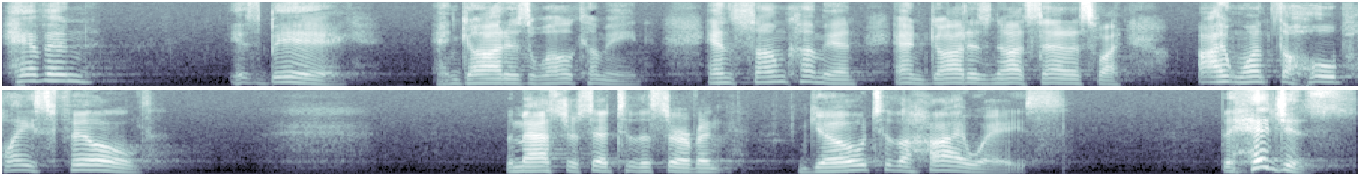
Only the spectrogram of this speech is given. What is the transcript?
Heaven is big and God is welcoming. And some come in and God is not satisfied. I want the whole place filled. The master said to the servant, Go to the highways, the hedges,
